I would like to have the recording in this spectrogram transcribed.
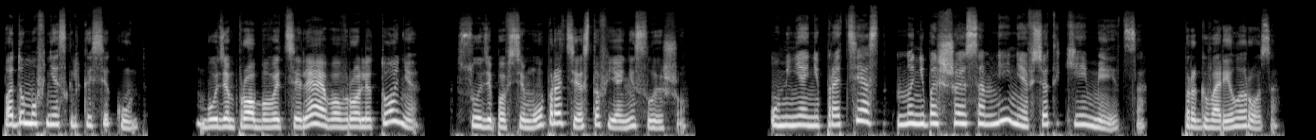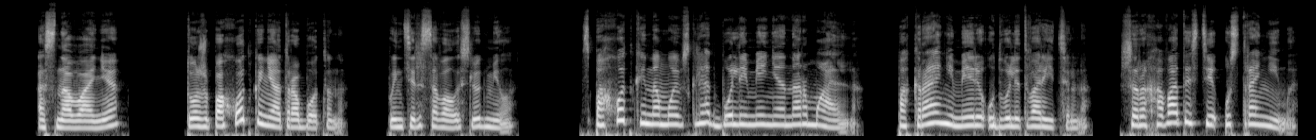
подумав несколько секунд. «Будем пробовать Теляева в роли Тони? Судя по всему, протестов я не слышу». «У меня не протест, но небольшое сомнение все-таки имеется», – проговорила Роза. «Основание? Тоже походка не отработана?» – поинтересовалась Людмила. «С походкой, на мой взгляд, более-менее нормально. По крайней мере, удовлетворительно. Шероховатости устранимы».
